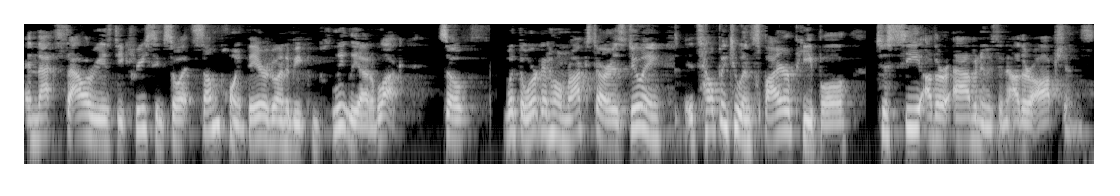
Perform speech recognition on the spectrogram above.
And that salary is decreasing. So at some point they are going to be completely out of luck. So what the work at home rockstar is doing, it's helping to inspire people to see other avenues and other options.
